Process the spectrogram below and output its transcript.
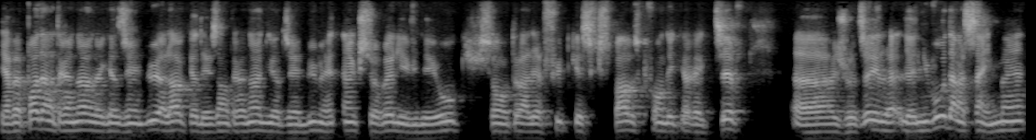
il n'y avait pas d'entraîneur de gardien de but, alors qu'il y a des entraîneurs de gardien de but maintenant qui surveillent les vidéos, qui sont à l'affût de ce qui se passe, qui font des correctifs. Euh, je veux dire, le, niveau d'enseignement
